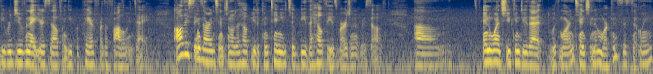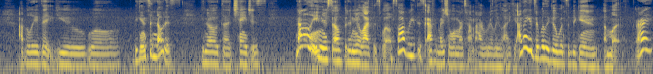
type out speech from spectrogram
you rejuvenate yourself, and you prepare for the following day. All these things are intentional to help you to continue to be the healthiest version of yourself. Um, and once you can do that with more intention and more consistently, I believe that you will begin to notice, you know, the changes not only in yourself but in your life as well. So I'll read this affirmation one more time. I really like it. I think it's a really good one to begin a month, right?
